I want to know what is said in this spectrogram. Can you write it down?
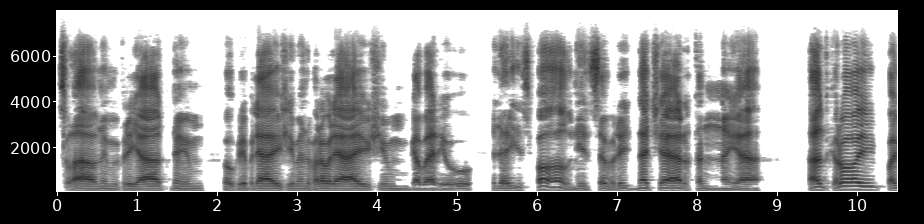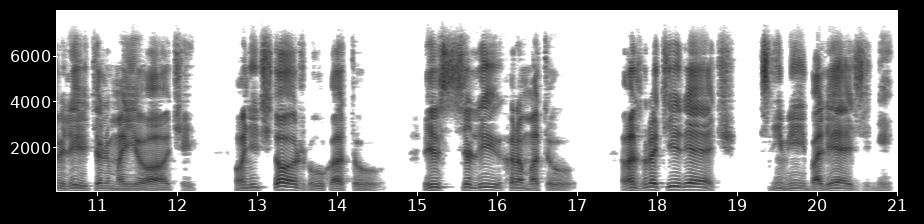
славным и приятным, укрепляющим и направляющим, говорю, да исполнится предначертанное. Открой, повелитель, мои очи, уничтожь глухоту, исцели хромоту, возврати речь, сними болезни,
